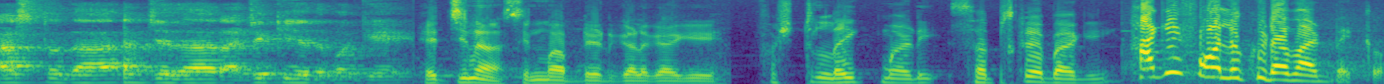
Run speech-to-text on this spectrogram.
ರಾಷ್ಟ್ರದ ರಾಜ್ಯದ ರಾಜಕೀಯದ ಬಗ್ಗೆ ಹೆಚ್ಚಿನ ಸಿನಿಮಾ ಅಪ್ಡೇಟ್ಗಳಿಗಾಗಿ ಫಸ್ಟ್ ಲೈಕ್ ಮಾಡಿ ಸಬ್ಸ್ಕ್ರೈಬ್ ಆಗಿ. ಹಾಗೆ ಫಾಲೋ ಕೂಡ ಮಾಡಬೇಕು.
